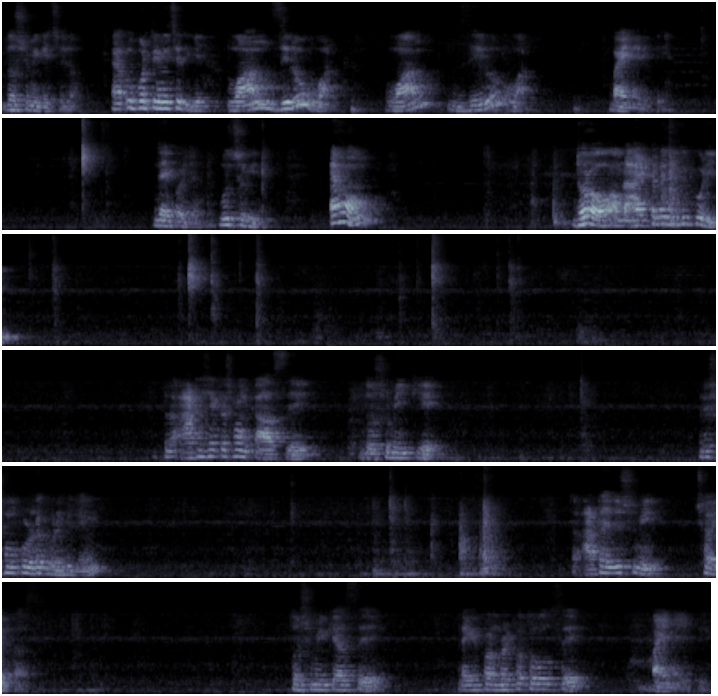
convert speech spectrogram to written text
দশমিকে ছিল। এখন উপর থেকে নিচের দিকে। One zero one one zero one বাইনারিতে দেখ ওইটা, বুঝছ কি? এখন, ধরো আমরা আরেকটা যদি করি। আঠাশ একটা সংখ্যা আছে, দশমিকে, এটা সম্পূর্ণটা করে তো আঠাশ দশমিক ছয় পাঁচ। দশমিকে আছে, এটাকে কনভার্ট কত বলছে? বাইনারিতে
